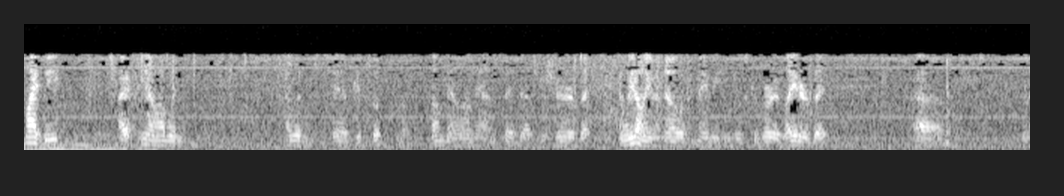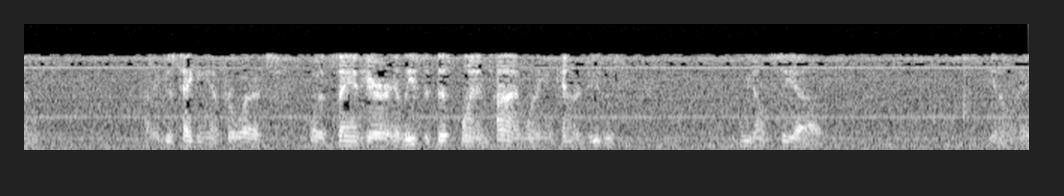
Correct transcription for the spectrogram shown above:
might be. I, you know, I wouldn't, I wouldn't say I could put my thumb down on that and say that's for sure. But, and we don't even know if maybe he was converted later. But, uh, you know, I think just taking it for what it's what it's saying here, at least at this point in time when he encountered Jesus, we don't see a, you know, a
